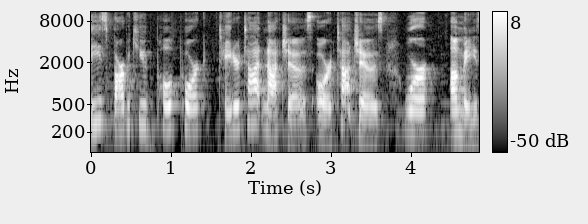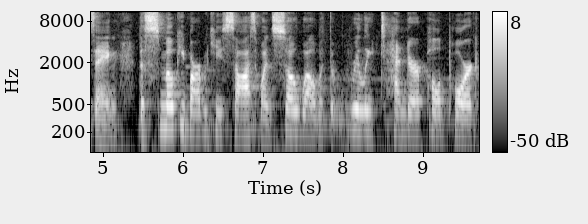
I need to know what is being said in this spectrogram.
These barbecued pulled pork tater tot nachos, or totchos, were amazing. The smoky barbecue sauce went so well with the really tender pulled pork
